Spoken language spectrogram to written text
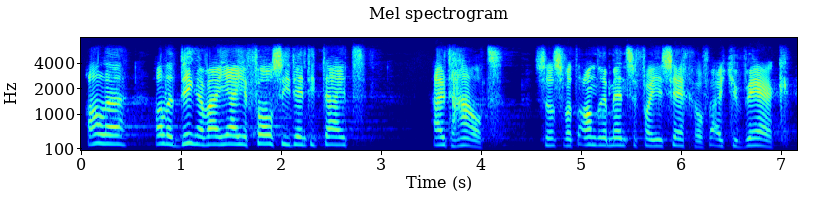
Alle, alle dingen waar jij je valse identiteit uithaalt. Zoals wat andere mensen van je zeggen, of uit je werk,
